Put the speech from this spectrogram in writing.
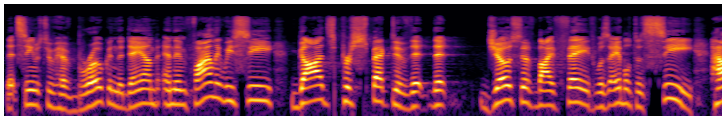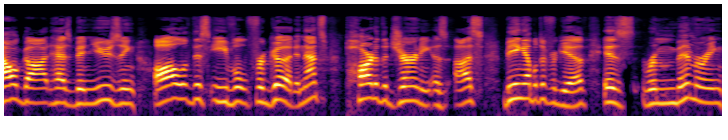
that seems to have broken the dam. And then finally, we see God's perspective that, that Joseph, by faith, was able to see how God has been using all of this evil for good. And that's part of the journey is us being able to forgive, is remembering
